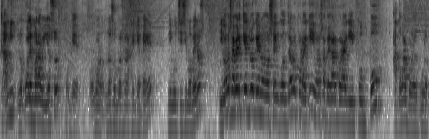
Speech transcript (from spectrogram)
Kami, lo cual es maravilloso, porque, pues bueno, no es un personaje que pegue, ni muchísimo menos. Y vamos a ver qué es lo que nos encontramos por aquí. Vamos a pegar por aquí, pum pum, a tomar por el culo.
